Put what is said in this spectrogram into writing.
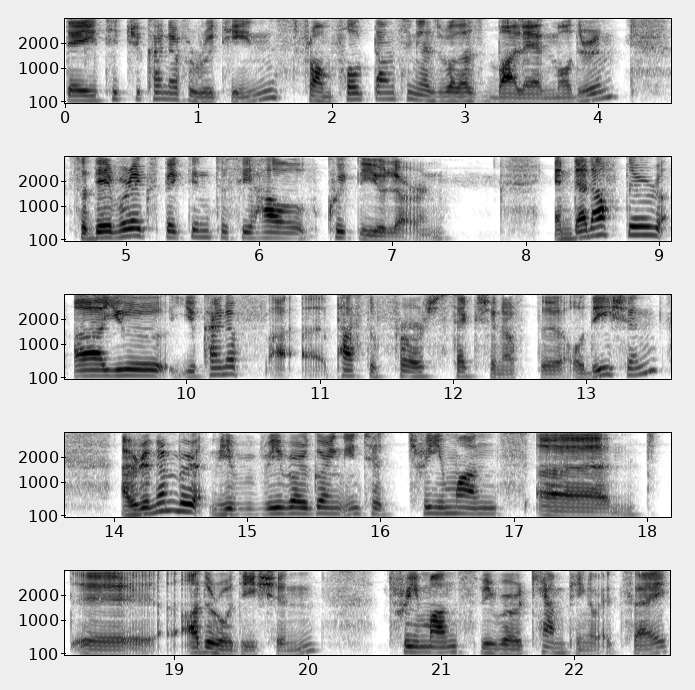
they teach you kind of routines from folk dancing as well as ballet and modern. So they were expecting to see how quickly you learn. And then after uh, you you kind of uh, pass the first section of the audition, I remember we we were going into three months uh, uh, other audition three months we were camping let's say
